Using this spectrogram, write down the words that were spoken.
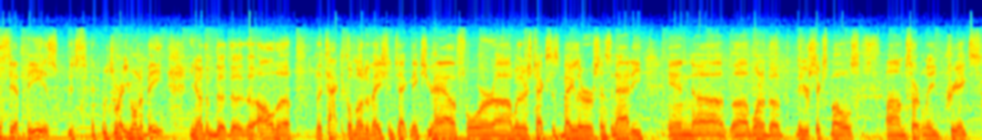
CFP is, is, is where you want to be. You know, the, the, the, the all the, the tactical motivation techniques you have for uh, whether it's Texas, Baylor, or Cincinnati in uh, uh, one of the New Year's Six Bowls um, certainly creates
